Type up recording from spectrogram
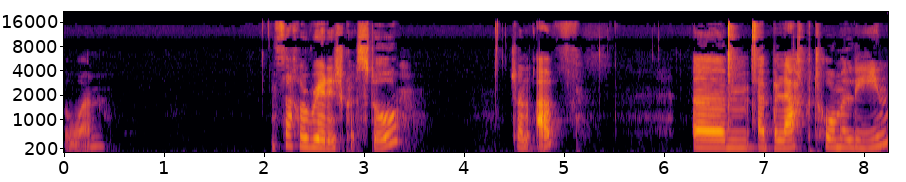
the one? It's like a reddish crystal, which I love um, a black tourmaline.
